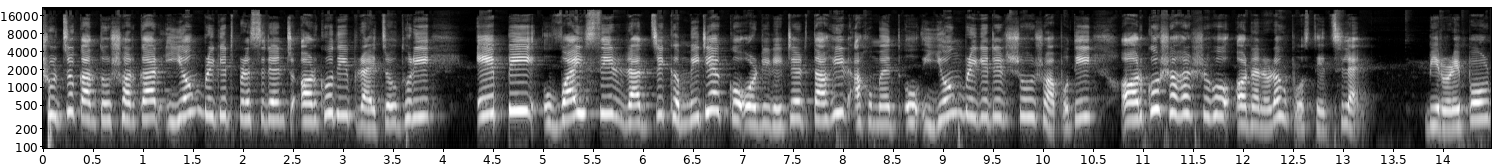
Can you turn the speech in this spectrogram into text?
Suryakanta Sarkar, young brigade president Arghadip Roychowdhury A P ওয়াইসির রাজ্যিক মিডিয়া কোঅর্ডিনেটর তাহির আহমেদ ও ইয়ং ব্রিগেডের সহ সভাপতি অর্ক সাহা সহ অন্যান্যরা উপস্থিত ছিলেন। ব্যুরো রিপোর্ট,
